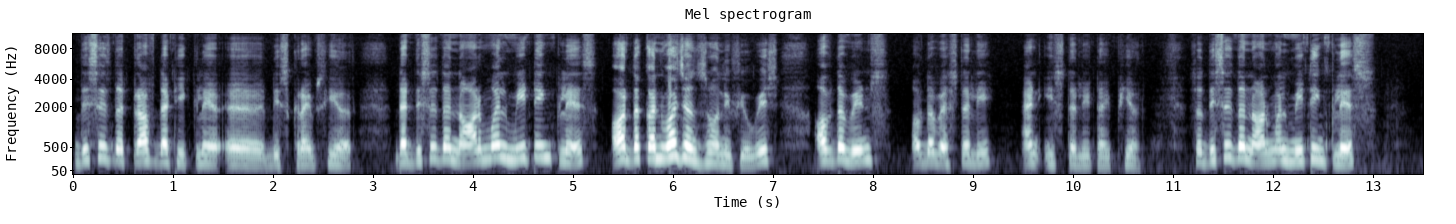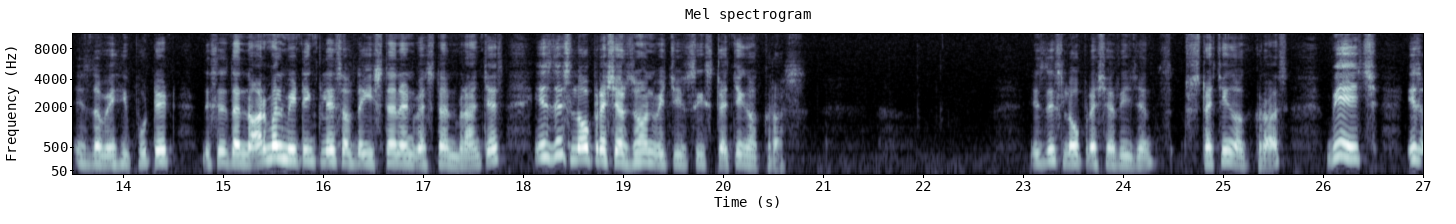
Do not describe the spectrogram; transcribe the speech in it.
this is the trough that he uh, describes here that this is the normal meeting place or the convergence zone if you wish of the winds of the westerly and easterly type here. So, this is the normal meeting place is the way he put it. This is the normal meeting place of the eastern and western branches is this low pressure zone which you see stretching across is this low pressure region stretching across which is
